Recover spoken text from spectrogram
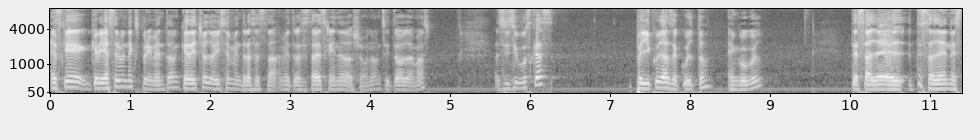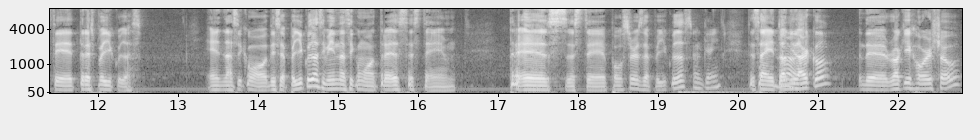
Es que quería hacer un experimento, que de hecho lo hice mientras, está, mientras estaba escribiendo los show notes y todo lo demás. Así, si buscas películas de culto en Google, te sale te salen este tres películas. En así como dice películas y vienen así como tres este tres este posters de películas. Ok. Te sale Donnie Ah. Darko, The Rocky Horror Show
